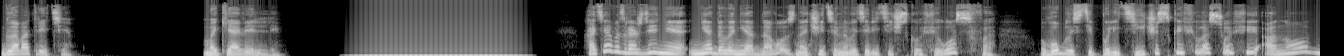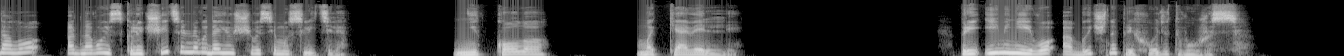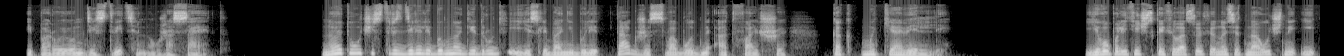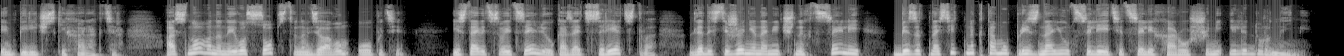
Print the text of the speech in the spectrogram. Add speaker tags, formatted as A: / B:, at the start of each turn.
A: Глава 3. Макиавелли. Хотя Возрождение не дало ни одного значительного теоретического философа, в области политической философии оно дало одного исключительно выдающегося мыслителя — Николо Макиавелли. При имени его обычно приходит в ужас. И порой он действительно ужасает. Но эту участь разделили бы многие другие, если бы они были так же свободны от фальши, как Макиавелли. Его политическая философия носит научный и эмпирический характер, основана на его собственном деловом опыте и ставит своей целью указать средства для достижения намеченных целей безотносительно к тому, признаются ли эти цели хорошими или дурными.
